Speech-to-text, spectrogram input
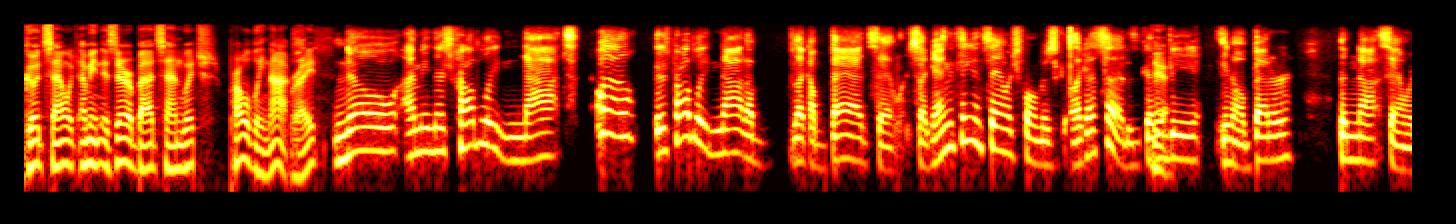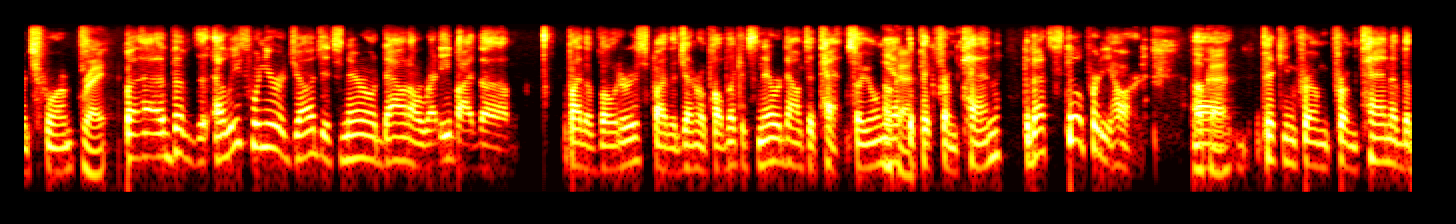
good sandwich? I mean, is there a bad sandwich? Probably not, right? no, I mean, there's probably not. Well, there's probably not a like a bad sandwich. Like anything in sandwich form is, like I said, is going to Yeah. be you know better than not sandwich form. Right. But uh, the, the, at least when you're a judge, it's narrowed down already by the by the voters, by the general public. It's narrowed down to ten, so you only Okay. have to pick from ten. But that's still pretty hard. Okay. Uh, picking from from ten of the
